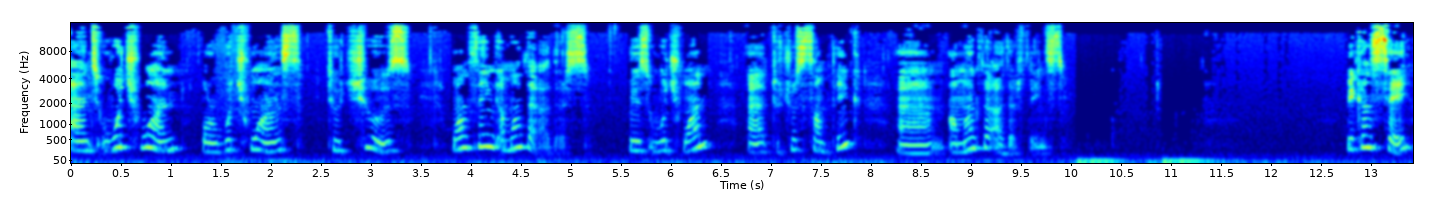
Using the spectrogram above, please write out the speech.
and which one or which ones to choose one thing among the others. With which one? Uh, to choose something um, among the other things. We can say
